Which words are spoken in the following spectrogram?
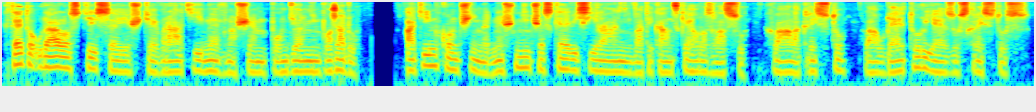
K této události se ještě vrátíme v našem pondělním pořadu. A tím končíme dnešní české vysílání vatikánského rozhlasu. Chvála Kristu, laudetur Jezus Christus.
